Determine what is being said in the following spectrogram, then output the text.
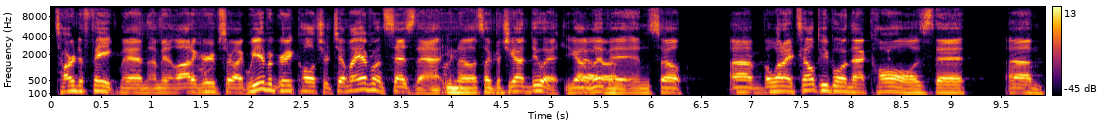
it's hard to fake, man. I mean, a lot of groups are like, we have a great culture too. My everyone says that, you know, it's like, but you got to do it. You got to Yeah. live it. And so, um, but what I tell people in that call is that, um,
